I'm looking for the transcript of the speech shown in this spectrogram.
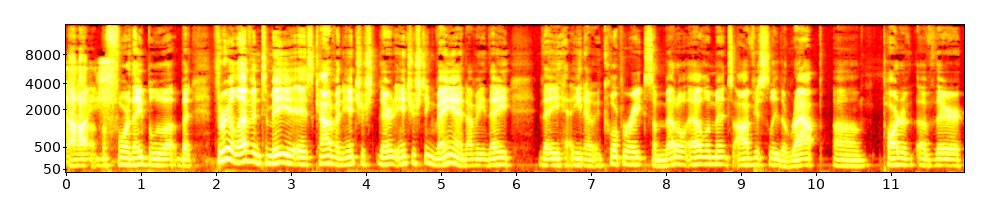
Uh, before they blew up, but 311 to me is kind of an interest. They're an interesting band. I mean, they they you know incorporate some metal elements. Obviously, the rap um, part of, of their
